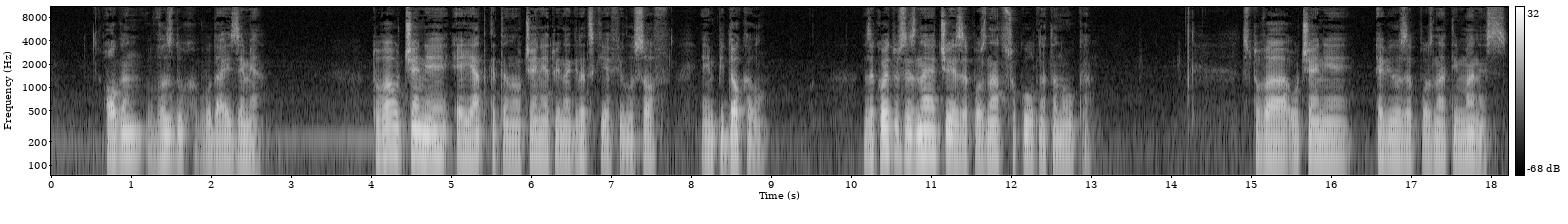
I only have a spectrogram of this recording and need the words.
– огън, въздух, вода и земя. Това учение е ядката на учението и на гръцкия философ Емпидокъл, за който се знае, че е запознат с окултната наука. С това учение е бил запознат и Манес.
